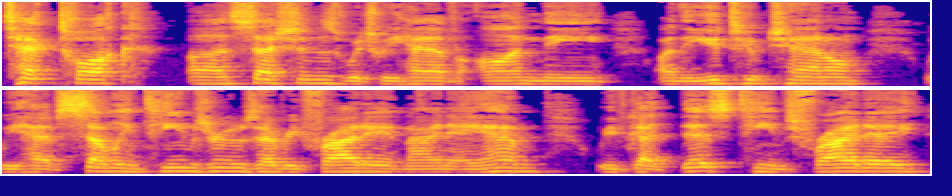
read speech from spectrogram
tech talk uh, sessions, which we have on the on the YouTube channel. We have selling teams rooms every Friday at 9 a.m. We've got this Teams Friday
